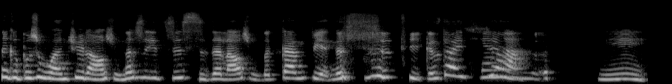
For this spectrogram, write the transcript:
那个不是玩具老鼠，那是一只死的老鼠的干瘪的尸体，可是太像了。咦，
